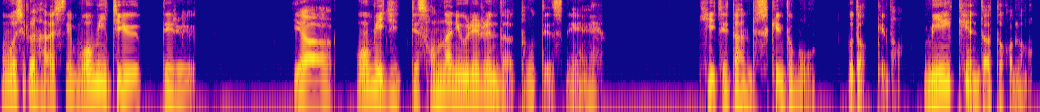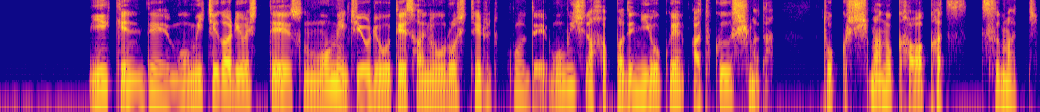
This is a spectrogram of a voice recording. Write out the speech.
面白い話で、もみじ売ってる。いや、もみじってそんなに売れるんだと思ってですね、聞いてたんですけども、どこだっけな三重県だったかな三重県でもみじ狩りをして、そのもみじを料亭さんにおろしているところで、もみじの葉っぱで2億円、あ、徳島だ。徳島の川勝町。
